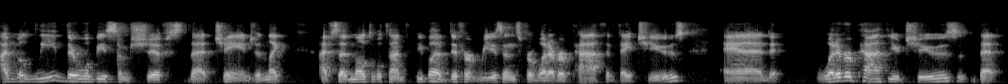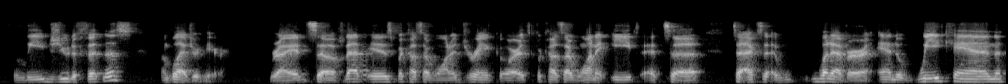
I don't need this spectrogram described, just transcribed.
I believe there will be some shifts that change and like I've said multiple times, people have different reasons for whatever path that they choose. And whatever path you choose that leads you to fitness, I'm glad you're here. Right. So if that is because I want to drink or it's because I want uh, to eat to, to exit, whatever, and we can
